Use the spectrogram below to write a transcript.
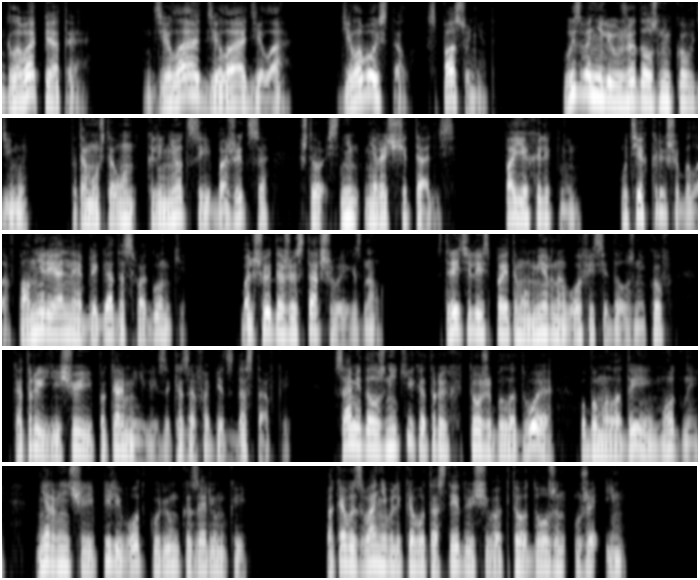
Глава пятая. Дела, дела, дела. Деловой стал, спасу нет. Вызвонили уже должников Димы, потому что он клянется и божится, что с ним не рассчитались. Поехали к ним. У тех крыша была, вполне реальная бригада с вагонки. Большой даже старшего их знал. Встретились поэтому мирно в офисе должников, которые еще и покормили, заказав обед с доставкой. Сами должники, которых тоже было двое, оба молодые, модные, нервничали, пили водку рюмка за рюмкой, пока вызванивали кого-то следующего, кто должен уже им.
